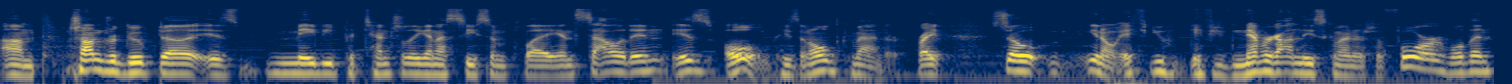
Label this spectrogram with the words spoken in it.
Um Chandragupta is maybe potentially gonna see some play and Saladin is old. He's an old commander right? So you know if you if you've never gotten these commanders before well then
